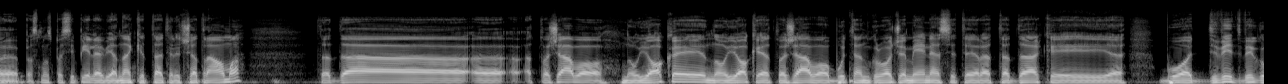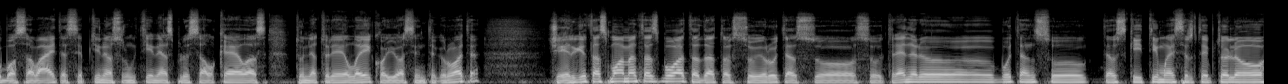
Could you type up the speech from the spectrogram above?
e, pas mus pasipylė viena, kita, trečia trauma. Tada atvažiavo naujokai, naujokai atvažiavo būtent gruodžio mėnesį, tai yra tada, kai buvo dvi dvigubos savaitės, septynios rungtynės plus LKL, tu neturėjai laiko juos integruoti. Čia irgi tas momentas buvo, tada toks suirutė su, su treneriu, būtent su tos keitimais ir taip toliau.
